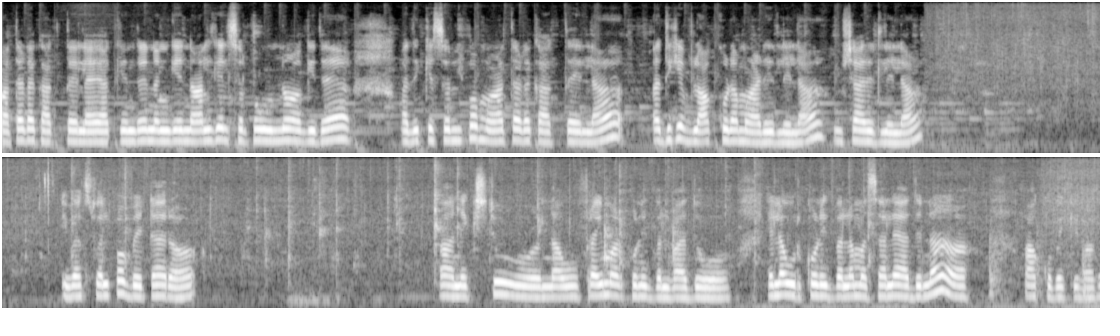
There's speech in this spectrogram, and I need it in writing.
ಮಾತಾಡೋಕ್ಕಾಗ್ತಾ ಇಲ್ಲ, ಯಾಕೆಂದರೆ ನನಗೆ ನಾಲ್ಗೆಯಲ್ಲಿ ಸ್ವಲ್ಪ ಹುಣ್ಣು ಆಗಿದೆ. ಅದಕ್ಕೆ ಸ್ವಲ್ಪ ಮಾತಾಡೋಕ್ಕಾಗ್ತಾ ಇಲ್ಲ. ಅದಕ್ಕೆ ವ್ಲಾಗ್ ಕೂಡ ಮಾಡಿರಲಿಲ್ಲ, ಹುಷಾರಿರಲಿಲ್ಲ. ಇವಾಗ ಸ್ವಲ್ಪ ಬೆಟರು. ನೆಕ್ಸ್ಟು ನಾವು ಫ್ರೈ ಮಾಡ್ಕೊಂಡಿದ್ವಲ್ವ ಅದು? ಎಲ್ಲ ಹುರ್ಕೊಂಡಿದ್ವಲ್ಲ ಮಸಾಲೆ ಅದನ್ನು ಹಾಕ್ಕೋಬೇಕು ಇವಾಗ.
